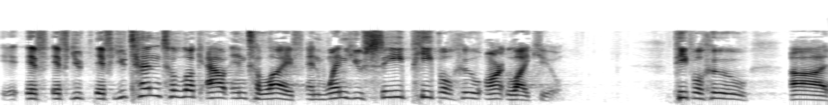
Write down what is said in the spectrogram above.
if, if, you, if you tend to look out into life and when you see people who aren't like you, people who uh,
